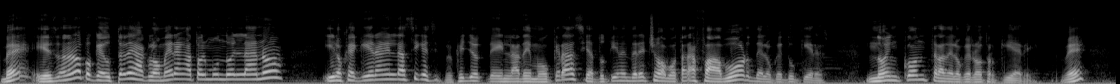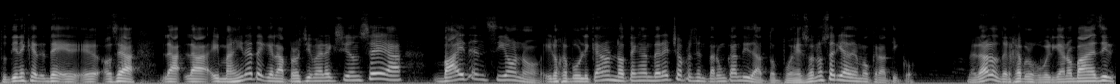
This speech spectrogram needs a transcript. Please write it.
¿Ve? Y eso no, porque ustedes aglomeran a todo el mundo en la no y los que quieran en la sí que sí. Pero es que yo, en la democracia tú tienes derecho a votar a favor de lo que tú quieres, no en contra de lo que el otro quiere. ¿Ves? Tú tienes que, de- eh, o sea, la, la, imagínate que la próxima elección sea Biden sí o no, y los republicanos no tengan derecho a presentar un candidato. Pues eso no sería democrático. ¿Verdad? Los republicanos van a decir,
